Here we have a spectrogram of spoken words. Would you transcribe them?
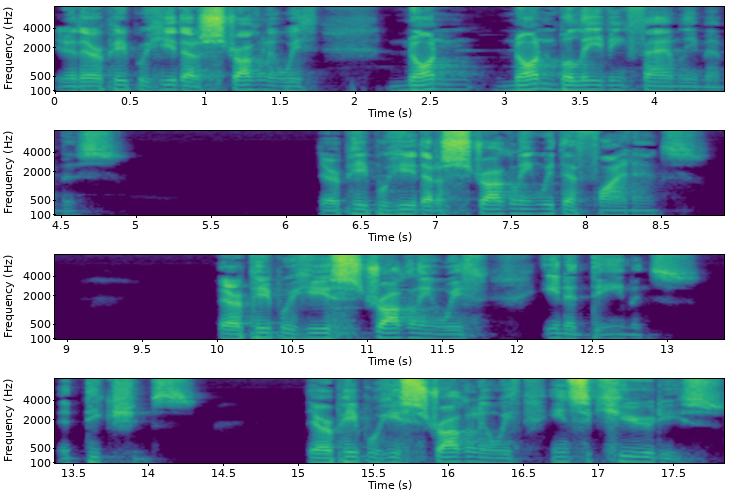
You know, there are people here that are struggling with non non believing family members. There are people here that are struggling with their finance. There are people here struggling with inner demons, addictions. There are people here struggling with insecurities,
